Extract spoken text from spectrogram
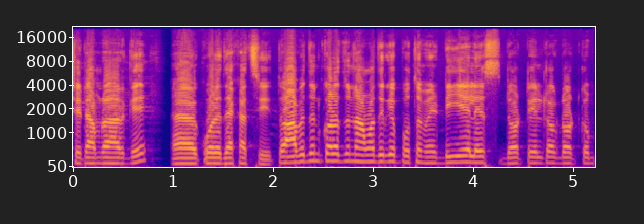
সেটা আমরা আগে করে দেখাচ্ছি। তো আবেদন করার জন্য আমাদেরকে প্রথমে DLS dot Teletalk dot com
